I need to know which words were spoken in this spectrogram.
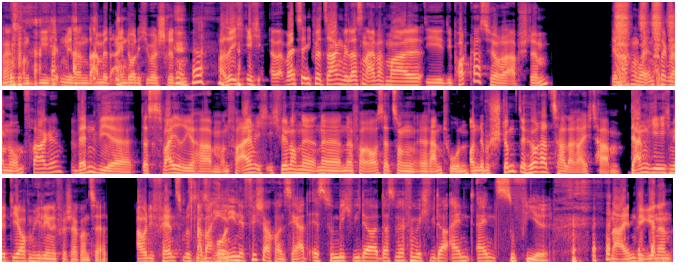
Ne? Und die hätten wir dann damit eindeutig überschritten. Also ich, ich, äh, weißt du, ich würde sagen, wir lassen einfach mal die, die Podcast-Hörer abstimmen. Wir machen bei Instagram eine Umfrage. Wenn wir das Zweijährige haben und vor allem ich, ich will noch eine, eine, eine Voraussetzung äh, rantun und eine bestimmte Hörerzahl erreicht haben, dann gehe ich mit dir auf ein Helene Fischer Konzert. Aber die Fans müssen Aber. Helene Fischer Konzert ist für mich wieder, das wäre für mich wieder ein, eins zu viel. Nein, wir gehen dann,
